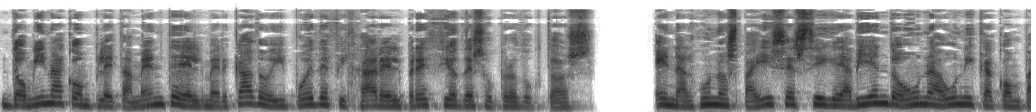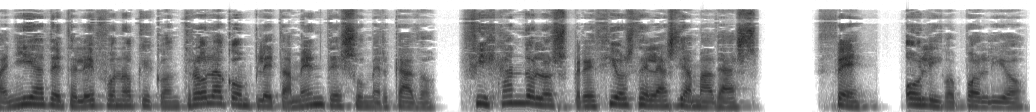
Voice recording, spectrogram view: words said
domina completamente el mercado y puede fijar el precio de sus productos. En algunos países sigue habiendo una única compañía de teléfono que controla completamente su mercado, fijando los precios de las llamadas. C. Oligopolio.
